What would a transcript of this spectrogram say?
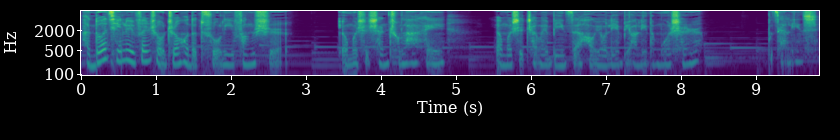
很多情侣分手之后的处理方式，要么是删除拉黑。要么是成为彼此好友列表里的陌生人，不再联系。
